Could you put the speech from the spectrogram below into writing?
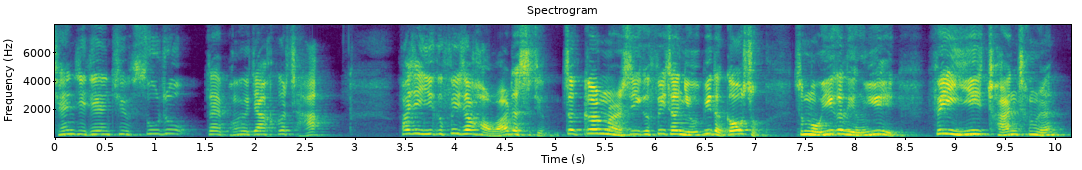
前几天去苏州，在朋友家喝茶，发现一个非常好玩的事情。这哥们儿是一个非常牛逼的高手，是某一个领域非遗传承人，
